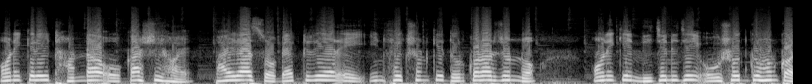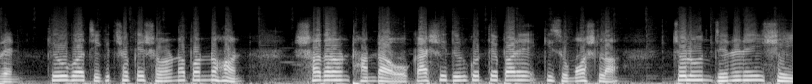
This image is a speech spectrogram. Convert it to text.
অনেকেরই ঠান্ডা ও কাশি হয়। ভাইরাস ও ব্যাকটেরিয়ার এই ইনফেকশনকে দূর করার জন্য অনেকে নিজে নিজেই ঔষধ গ্রহণ করেন। কেউ বা চিকিৎসকের শরণাপন্ন হন। সাধারণ ঠান্ডা ও কাশি দূর করতে পারে কিছু মশলা। চলুন জেনে নেই সেই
